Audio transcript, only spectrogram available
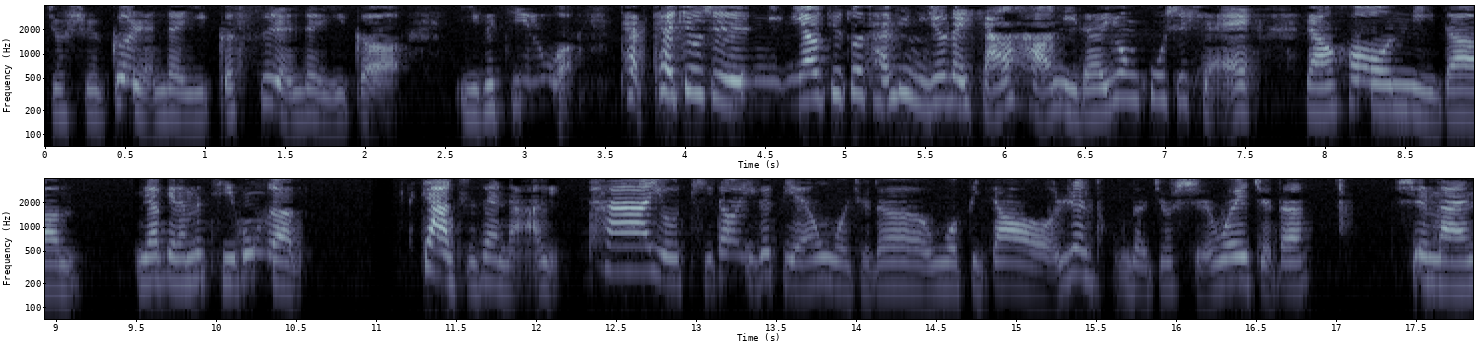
就是个人的一个私人的一个一个记录。他他就是你你要去做产品，你就得想好你的用户是谁，然后你的你要给他们提供的价值在哪里。他有提到一个点，我觉得我比较认同的，就是我也觉得是蛮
